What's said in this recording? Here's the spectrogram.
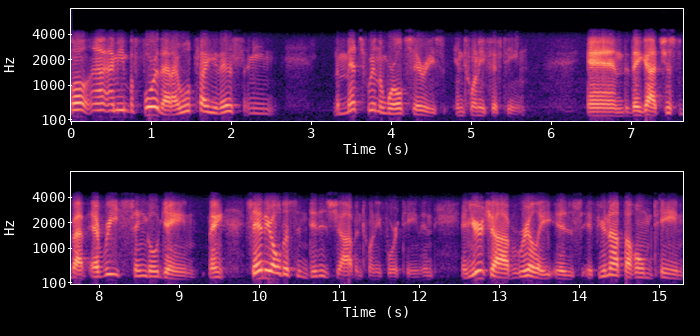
Well, I I mean, before that, I will tell you this. I mean, the Mets were in the World Series in 2015, and they got just about every single game. I Sandy Alderson did his job in 2014, and and your job really is if you're not the home team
